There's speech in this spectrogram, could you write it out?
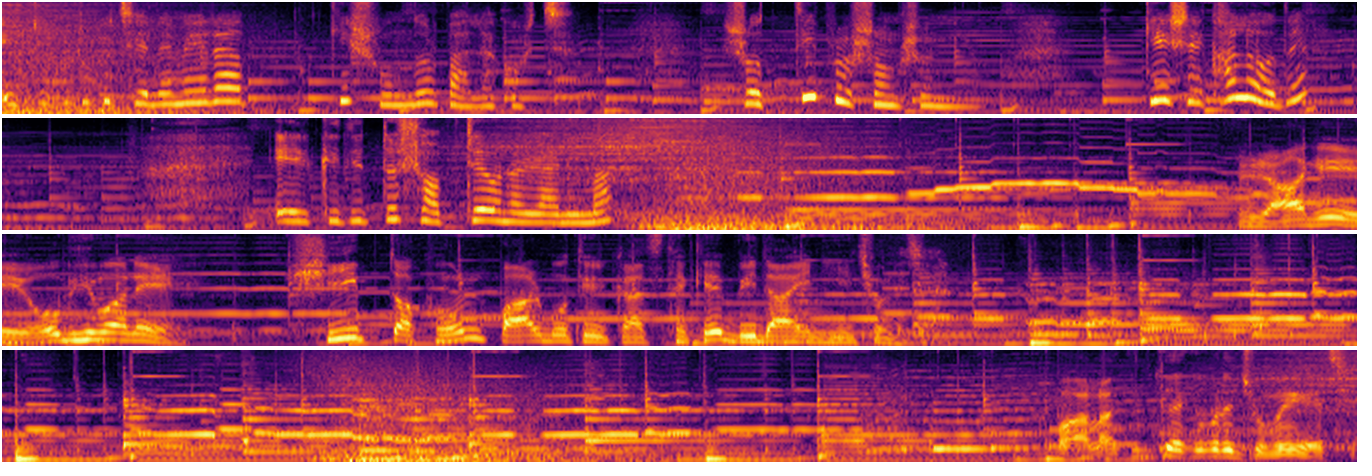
এই টুকুটুকু ছেলেমেয়েরা কি সুন্দর পালা করছে। সত্যি প্রশংসনীয়। কে শেখালো ওদের? এর কৃতিত্ব সবচেয়ে ওনার রানীমা। রাগে অভিমানে শিব তখন পার্বতীর কাছ থেকে বিদায় নিয়ে চলে যান। পালা কিন্তু একেবারে জমে গেছে।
